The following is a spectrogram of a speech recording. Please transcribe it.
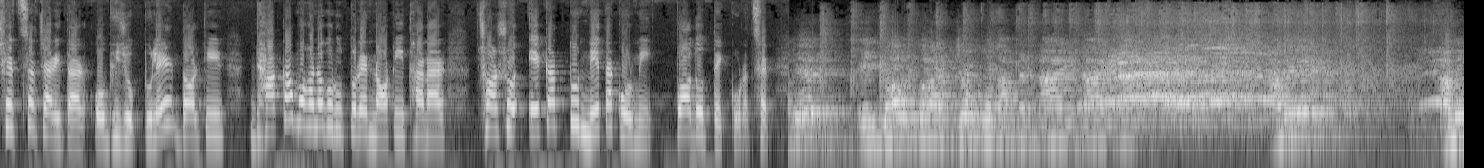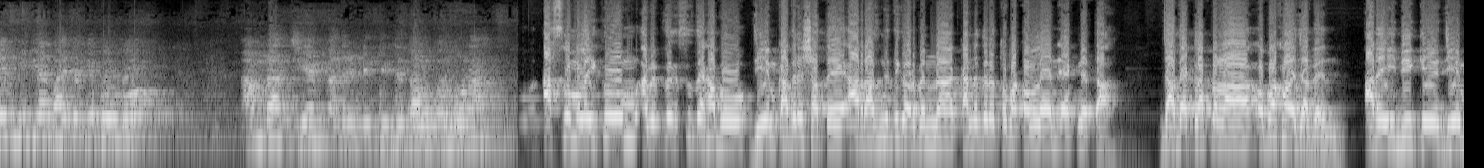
স্বেচ্ছাচারিতার অভিযোগ তুলে দলটির ঢাকা মহানগর উত্তরের নটি থানার ছশো একাত্তর নেতাকর্মী পদত্যাগ করেছেন। এই দল করার যোগ্যতা আপনার নাই নাই। আমি আমি মিডিয়ার ভাইদেরকে বলব আমরা জিএম কাদের নেতৃত্বে দল করব না। আলাইকুম, আমি দেখাবো জিএম সাথে আর রাজনীতি করবেন না, কানে ধরে করলেন এক নেতা। যা দেখলে আপনারা অবাক হয়ে যাবেন। আর জিএম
